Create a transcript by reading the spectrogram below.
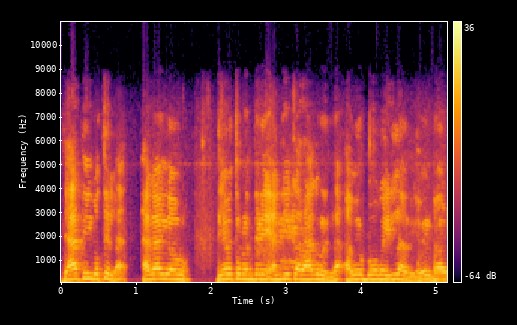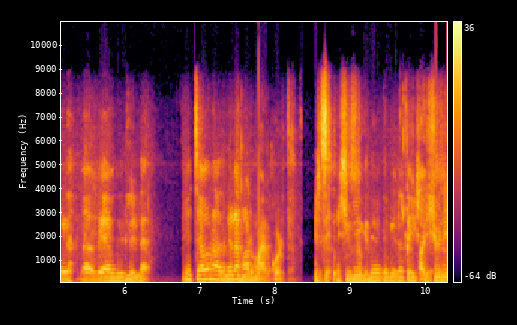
ಜಾತಿ ಗೊತ್ತಿಲ್ಲ. ಹಾಗಾಗಿ ಅವರು ದೇವತೆಗಳು ಅಂತೇಳಿ ಅಂಗೀಕಾರ ಆಗಿರಲಿಲ್ಲ ಅವ್ರ ಭೋಗ ಇಲ್ಲ ಅವ್ರಿಗೆ. ಅವ್ರ ಭಾಗಗಳ ಭಾಗ ಯಾವ್ದು ಇರ್ಲಿಲ್ಲ ಚವನ ಅದನ್ನೆಲ್ಲ ಮಾಡಿ ಮಾಡ್ಕೊಡ್ತಾರೆ. ಇಷ್ಟೇ. ಅಶ್ವಿನಿ ದೇವತೆಗಳ ಅಶ್ವಿನಿ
